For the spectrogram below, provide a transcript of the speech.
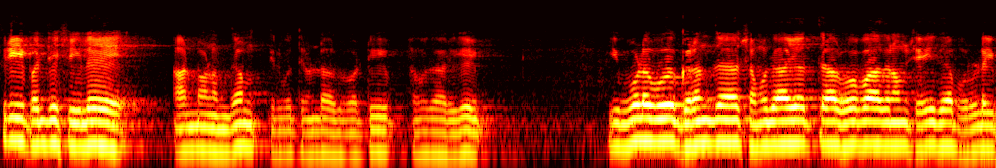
ஸ்ரீ பஞ்சசீலே ஆன்மானந்தம் இருபத்தி ரெண்டாவது பாட்டு அவதாரிகை. இவ்வளவு கிரந்த சமுதாயத்தால் உபாதனம் செய்த பொருளை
